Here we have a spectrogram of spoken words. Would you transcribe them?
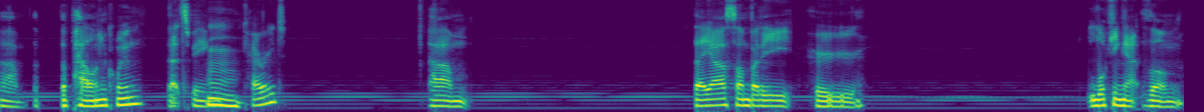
um, the, the palanquin that's being Mm. carried, um, they are somebody who, looking at them,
